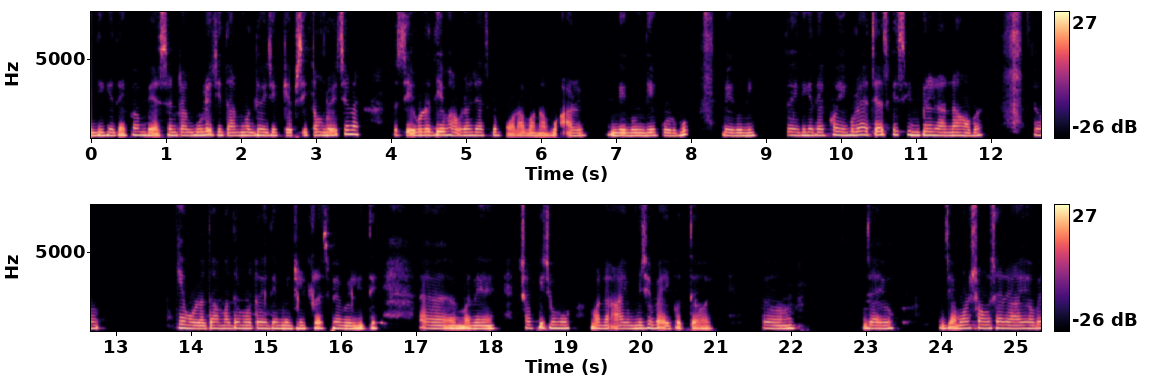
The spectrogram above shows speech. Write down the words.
এদিকে দেখো বেসনটা গুলেছি, তার মধ্যে ওই যে ক্যাপসিকাম রয়েছে না, তো সেগুলো দিয়ে ভাবলাম যে আজকে বড়া বানাবো আর বেগুন দিয়ে করব বেগুনি। তো এইদিকে দেখো এগুলো হচ্ছে আজকে সিম্পল রান্না হবে। তো কে বলতো আমাদের মতো এদের মিডল ক্লাস ফ্যামিলিতে মানে সবকিছু মানে আয় বুঝে ব্যয় করতে হয়। তো যাই হোক যেমন সংসারে আয় হবে,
